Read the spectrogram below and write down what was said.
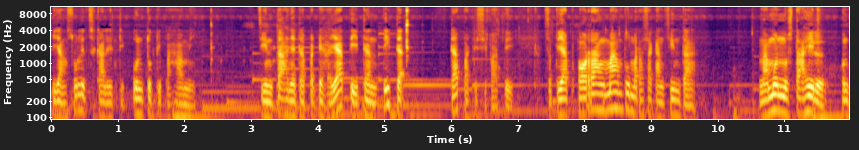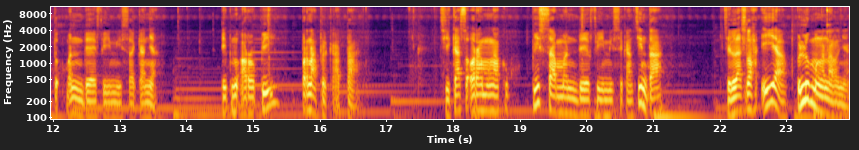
yang sulit sekali di- untuk dipahami cinta hanya dapat dihayati dan tidak dapat disifati setiap orang mampu merasakan cinta namun mustahil untuk mendefinisikannya Ibnu Arabi pernah berkata jika seorang mengaku bisa mendefinisikan cinta Jelaslah ia belum mengenalnya.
